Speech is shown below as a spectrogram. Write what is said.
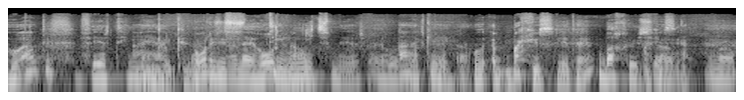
Hoe oud is 14, ah, ja. ik. Boris is en hij hoort niets meer. Hij hoort ah, oké. ja. Okay. Bacchus heet hij? Bacchus, Bacchus ja. ja.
